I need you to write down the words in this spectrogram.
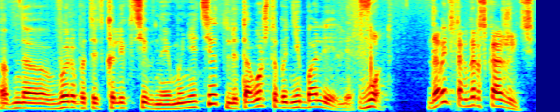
выработать коллективный иммунитет для того, чтобы не болели. Вот. Давайте тогда расскажите.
